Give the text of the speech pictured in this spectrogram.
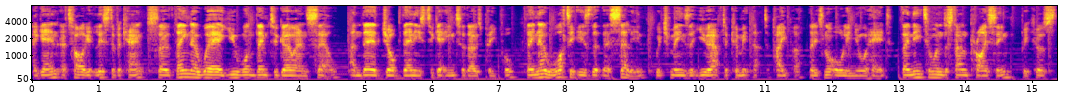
again a target list of accounts so they know where you want them to go and sell and their job then is to get into those people. They know what it is that they're selling which means that you have to commit that to paper that it's not all in your head. They need to understand pricing because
